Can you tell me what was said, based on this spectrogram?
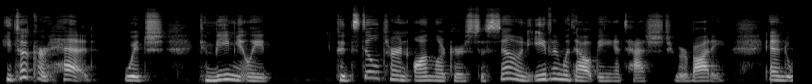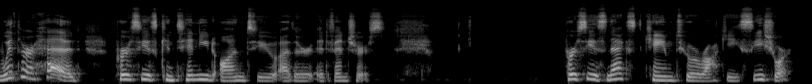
He took her head, which conveniently could still turn onlookers to stone even without being attached to her body. And with her head, Perseus continued on to other adventures. Perseus next came to a rocky seashore,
